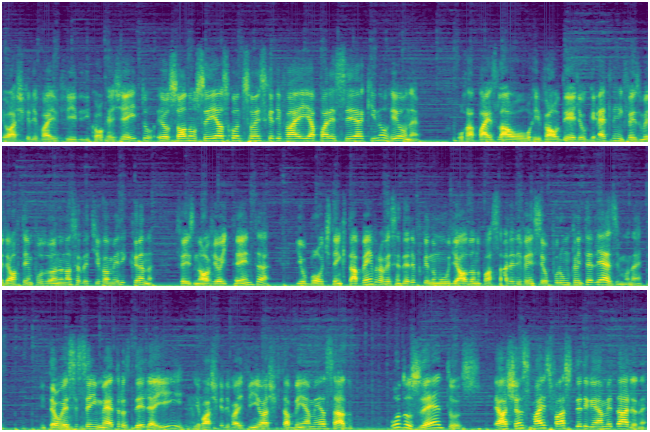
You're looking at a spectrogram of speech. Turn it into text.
Eu acho que ele vai vir de qualquer jeito. Eu só não sei as condições que ele vai aparecer aqui no Rio, né? O rapaz lá, o rival dele, o Gatlin, fez o melhor tempo do ano na seletiva americana. Fez 9,80 e o Bolt tem que estar tá bem para vencer dele, porque no Mundial do ano passado ele venceu por um pentelésimo, né? Então uhum. esses 100 metros dele aí, eu acho que ele vai vir, eu acho que está bem ameaçado. O 200 é a chance mais fácil dele ganhar medalha, né?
